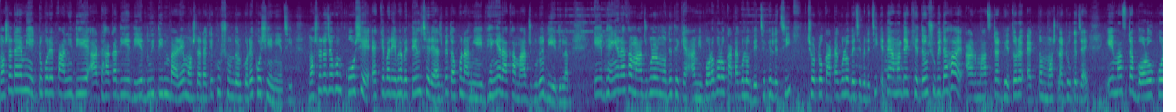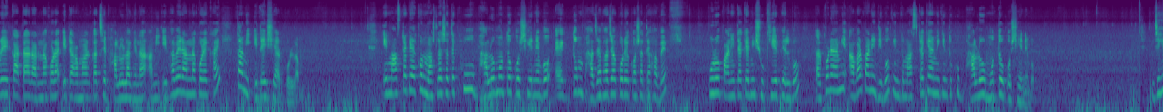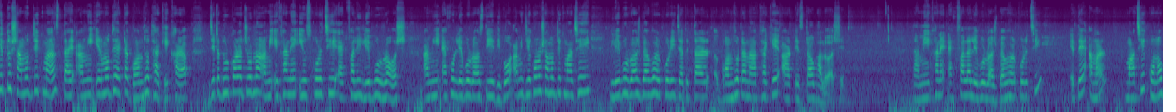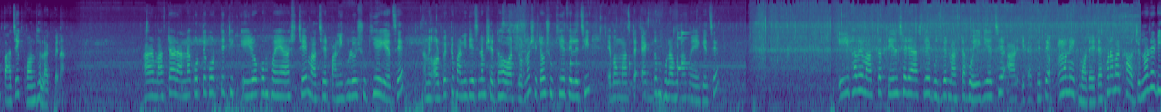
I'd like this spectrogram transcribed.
মশলাটায় আমি একটু করে পানি দিয়ে আর ঢাকা দিয়ে দিয়ে দুই তিনবারে মশলাটাকে খুব সুন্দর করে কষিয়ে নিয়েছি। মশলাটা যখন কষে একেবারে এভাবে তেল ছেড়ে আসবে তখন আমি এই ভেঙে রাখা মাছগুলো দিয়ে দিলাম। এই ভেঙে রাখা মাছগুলোর মধ্যে থেকে আমি বড় বড় কাটাগুলো বেছে ফেলেছি, ছোট কাটাগুলো বেছে ফেলেছি। এতে আমাদের খেতেও সুবিধা হয় আর মাছটার ভেতরে একদম মশলা ঢুকে যায়। এই মাছটা বড় করে কাটা, রান্না করা এটা আমার কাছে ভালো লাগে না। আমি এভাবে রান্না করে খাই তো আমি এটাই শেয়ার করলাম। এই মাছটাকে এখন মশলার সাথে খুব ভালো মতো কষিয়ে নেব। একদম ভাজা ভাজা করে কষাতে হবে। পুরো পানিটাকে আমি শুকিয়ে ফেলব। তারপরে আমি আবার পানি দিব, কিন্তু মাছটাকে আমি কিন্তু খুব ভালো মতো কষিয়ে নেব। যেহেতু সামুদ্রিক মাছ, তাই আমি এর মধ্যে একটা গন্ধ থাকে খারাপ, যেটা দূর করার জন্য আমি এখানে ইউজ করেছি এক ফালি লেবুর রস। আমি এখন লেবুর রস দিয়ে দিব। আমি যে কোনো সামুদ্রিক মাছেই লেবুর রস ব্যবহার করি যাতে তার গন্ধটা না থাকে আর টেস্টটাও ভালো আসে। তা আমি এখানে এক ফালা লেবুর রস ব্যবহার করেছি। এতে আমার মাছে কোনো বাজে গন্ধ লাগবে না। আর মাছটা রান্না করতে করতে ঠিক এই রকম হয়ে আসছে, মাছের পানিগুলো শুকিয়ে গেছে। আমি অল্প একটু পানি দিয়েছিলাম সেদ্ধ হওয়ার জন্য, সেটাও শুকিয়ে ফেলেছি এবং মাছটা একদম ভুনা ভুনা হয়ে গেছে। এইভাবে মাছটা তেল ছেড়ে আসলে বুঝবেন মাছটা হয়ে গিয়েছে আর এটা খেতে অনেক মজা। এটা এখন আমার খাওয়ার জন্য রেডি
